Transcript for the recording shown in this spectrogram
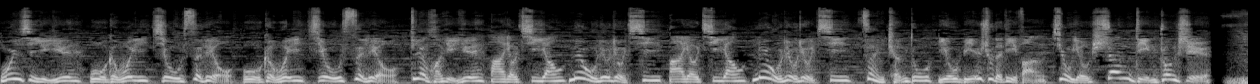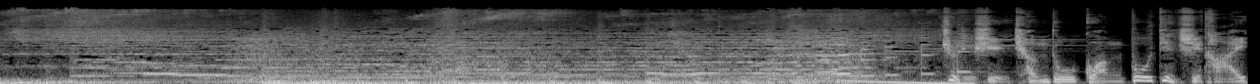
微信预约五个 V 九四六五个 V 九四六，电话预约八幺七幺六六六七八幺七幺六六六七。在成都有别墅的地方就有山顶装饰。这里是成都广播电视台。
